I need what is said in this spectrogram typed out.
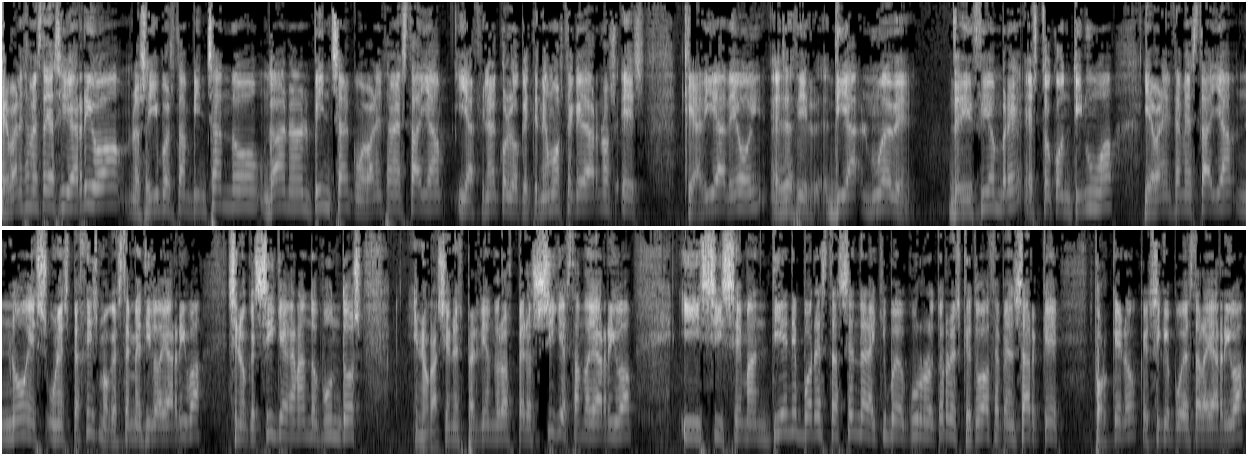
el Valencia Mestalla sigue arriba, los equipos están pinchando, ganan, pinchan, como el Valencia Mestalla, y al final con lo que tenemos que quedarnos es que a día de hoy, es decir, día 9 de diciembre, esto continúa y el Valencia Mestalla no es un espejismo que esté metido ahí arriba, sino que sigue ganando puntos, en ocasiones perdiéndolos, pero sigue estando ahí arriba. Y si se mantiene por esta senda el equipo de Curro Torres, que todo hace pensar que, ¿por qué no? Que sí que puede estar ahí arriba,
